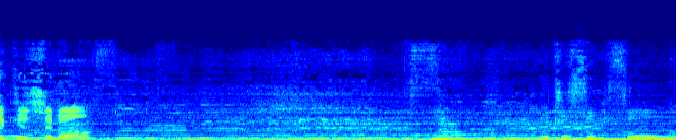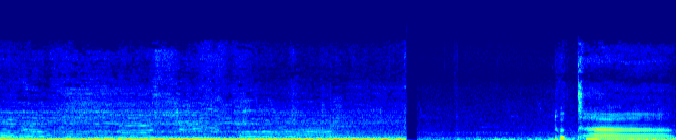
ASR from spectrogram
앉기 싫어? 응? 어쩔 수 없어. 도착.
